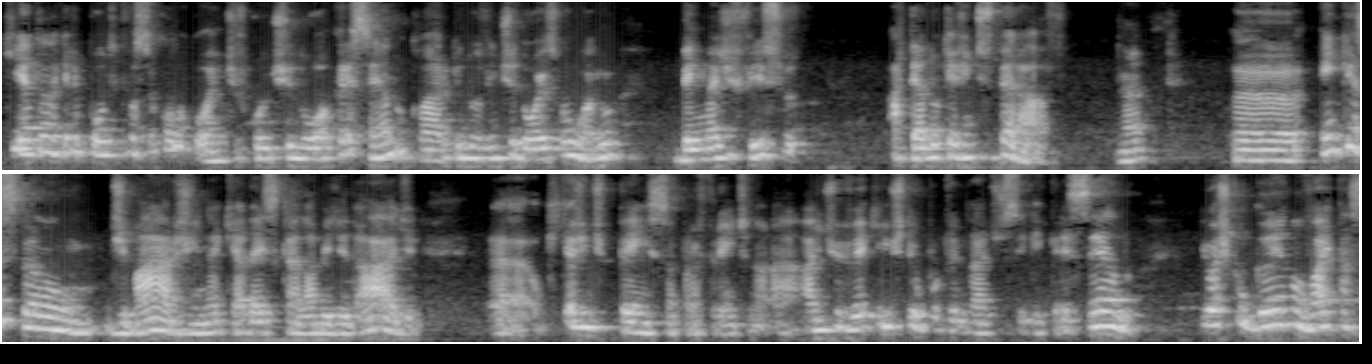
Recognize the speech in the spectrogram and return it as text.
que entra naquele ponto que você colocou. A gente continuou crescendo, claro que do 22 foi um ano bem mais difícil até do que a gente esperava, né? Uh, em questão de margem, né, que é da escalabilidade, uh, o que, que, a gente pensa para frente? Né? A gente vê que a gente tem oportunidade de seguir crescendo, e eu acho que o ganho não vai estar tá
